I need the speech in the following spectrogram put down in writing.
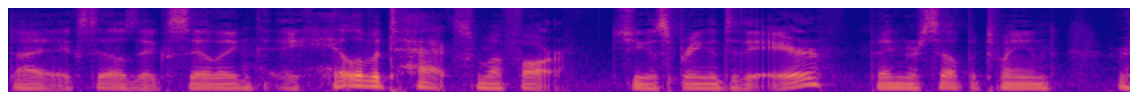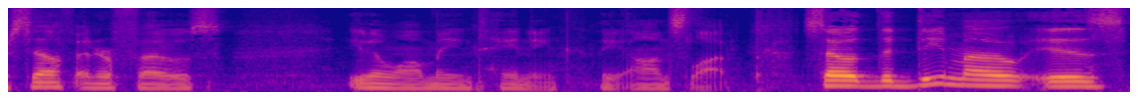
Dia excels at excelling a hail of attacks from afar. She can spring into the air, putting herself between herself and her foes, even while maintaining the onslaught. So the demo is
